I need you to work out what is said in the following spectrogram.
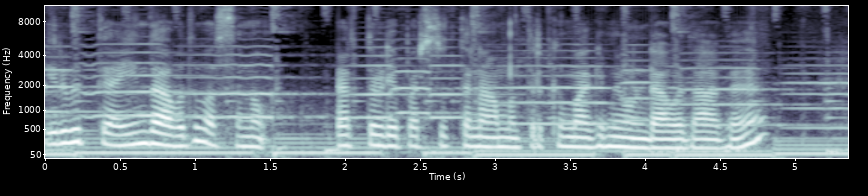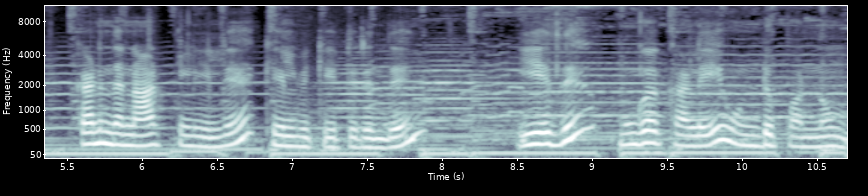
இருபத்தி ஐந்தாவது வசனம். கர்த்தருடைய பரிசுத்த நாமத்திற்கு மகிமை உண்டாவதாக. கடந்த நாட்களில் கேள்வி கேட்டிருந்தேன். எது முகக்கலையை உண்டு பண்ணும்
